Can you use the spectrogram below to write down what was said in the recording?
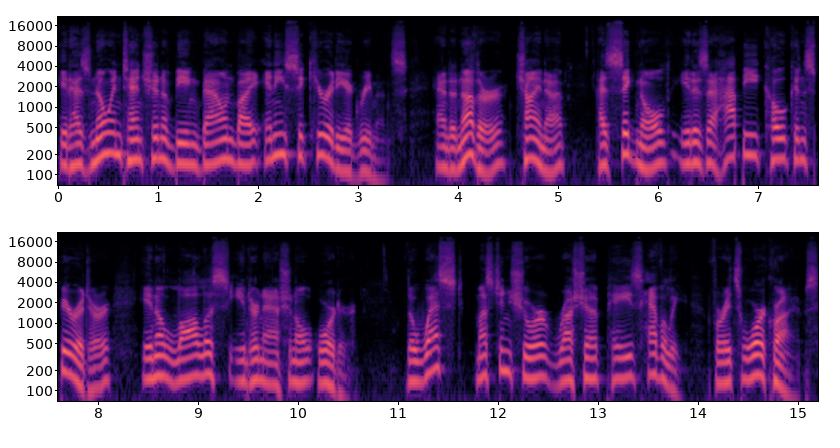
it has no intention of being bound by any security agreements, and another, China, has signaled it is a happy co conspirator in a lawless international order. The West must ensure Russia pays heavily for its war crimes.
